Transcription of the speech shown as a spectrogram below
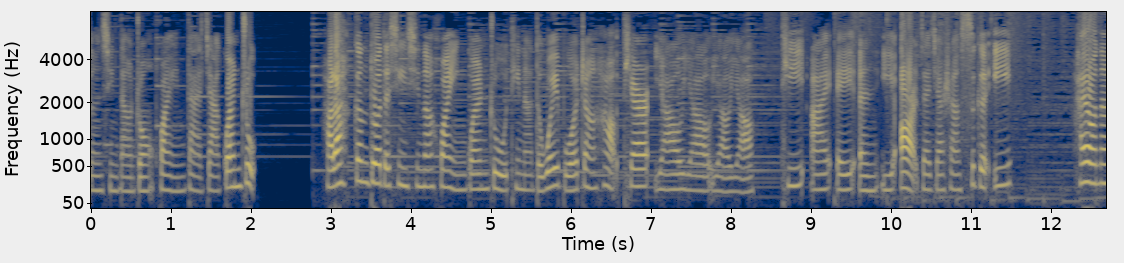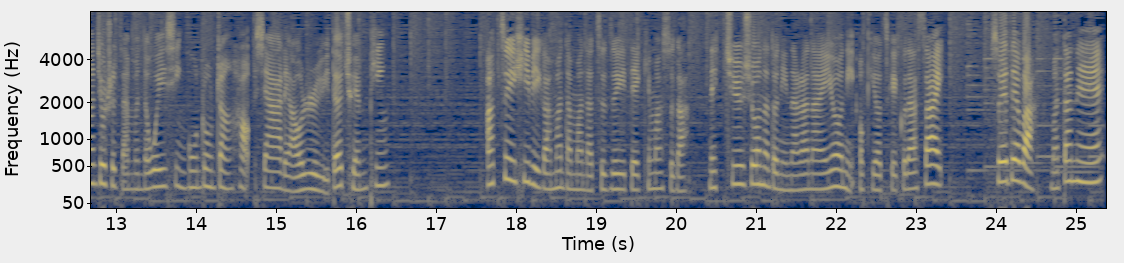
更新当中，欢迎大家关注。好了，更多的信息呢，欢迎关注 Tina 的微博账号天儿幺幺幺幺 T I A N E R，再加上四个一。还有呢，就是咱们的微信公众账号“瞎聊日语”的全拼。暑い日々がまだまだ続いていきますが熱中症などにならないようにお気をつけくださいそれではまたね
